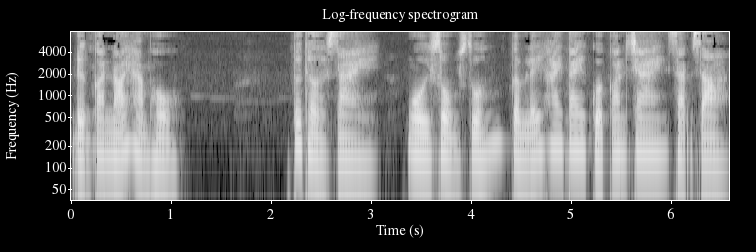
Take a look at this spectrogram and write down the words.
Đừng con nói hàm hồ. Tôi thở dài, ngồi xổm xuống cầm lấy hai tay của con trai dặn dò.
